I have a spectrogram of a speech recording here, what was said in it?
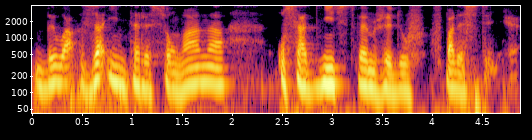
była zainteresowana osadnictwem Żydów w Palestynie.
